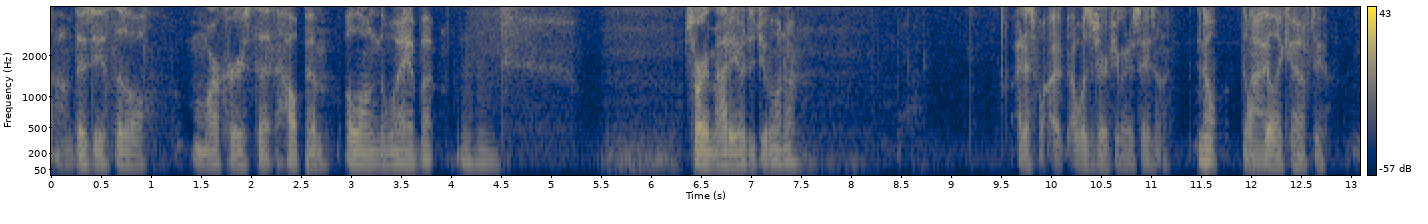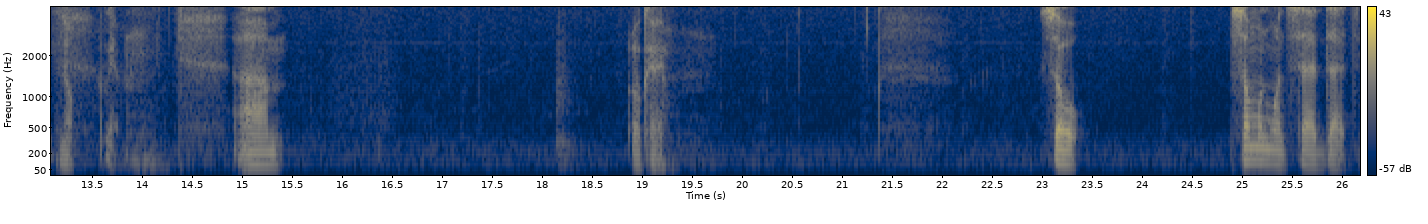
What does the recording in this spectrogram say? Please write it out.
um, there's these little markers that help him along the way. But Mm-hmm. sorry, Matteo, did you want to? I just I I wasn't sure if you were going to say something. No, Don't I- feel like you have to. no. Okay. Um, okay. So, someone once said that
